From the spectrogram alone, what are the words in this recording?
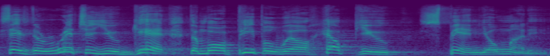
says, the richer you get, the more people will help you spend your money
